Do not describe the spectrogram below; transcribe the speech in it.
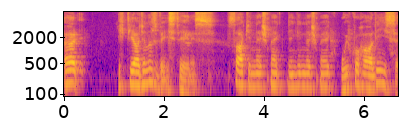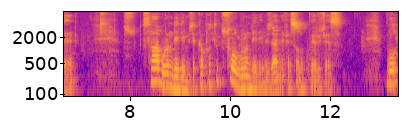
eğer ihtiyacınız ve isteğiniz sakinleşmek, dinginleşmek, uyku hali ise sağ burun deliğimizi kapatıp sol burun deliğimizden nefes alıp vereceğiz. Bu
